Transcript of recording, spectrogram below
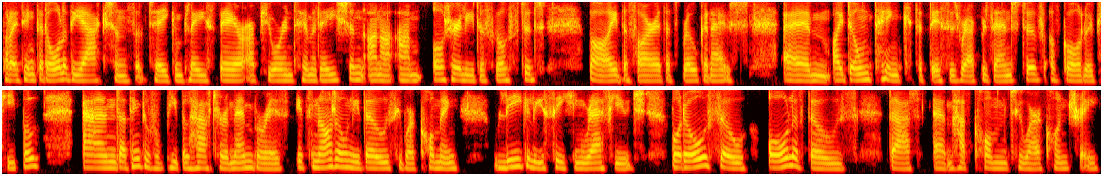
but I think that all of the actions that have taken place there are pure intimidation. And I, am utterly disgusted by the fire that's broken out. Um, I don't think that this is representative of Galway people. And I think that what people have to remember is it's not only those who are coming legally seeking refuge, but also all of those that um, have come to our country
